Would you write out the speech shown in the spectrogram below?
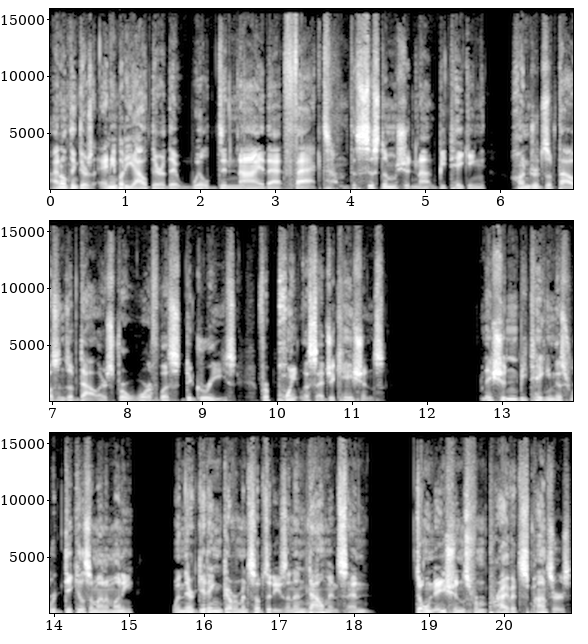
I don't think there's anybody out there that will deny that fact. The system should not be taking hundreds of thousands of dollars for worthless degrees, for pointless educations. They shouldn't be taking this ridiculous amount of money when they're getting government subsidies and endowments and donations from private sponsors,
